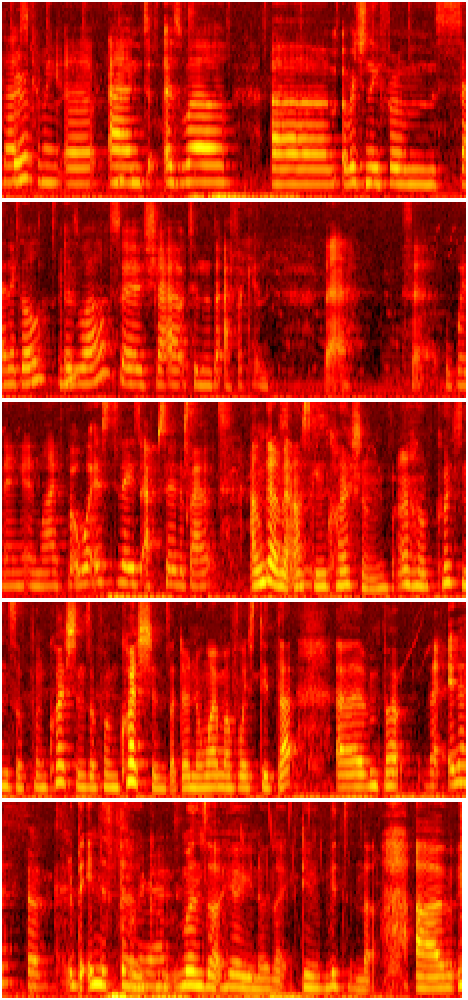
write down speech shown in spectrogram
That's yeah. coming up. And as well, um, originally from Senegal as Mhm. well. So shout out to another African there. So winning in life. But what is today's episode about? I'm gonna be asking questions. I have questions upon questions upon questions. I don't know why my voice did that, um, but The inner thug. the inner thug ones out here, you know, like doing bits and that. Um,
